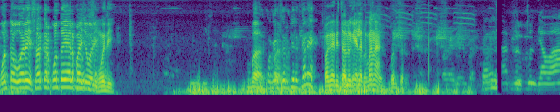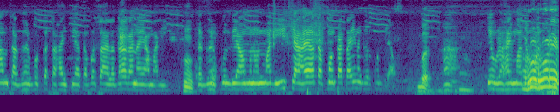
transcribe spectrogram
कोणतं वर आहे? सरकार कोणतं यायला पाहिजे वर? आहे? मोदी. बर पगार बर. चालू केलेत का नाही? पगारी चालू केला तर म्हणा. बंद कर. घरकुल द्यावा आमचा घर बघ कसा आहे ते आता बसायला जागा नाही आम्हाला. तर घरकुल द्यावं म्हणून माझी इच्छा आहे आता आहे ना घरकुल द्यावं. बर. हा. तेवढं आहे माझं रोड रोड एक.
